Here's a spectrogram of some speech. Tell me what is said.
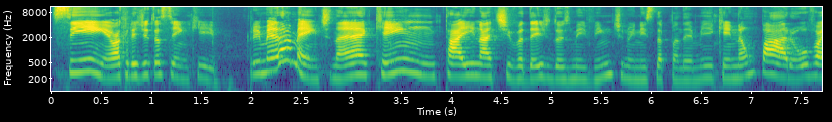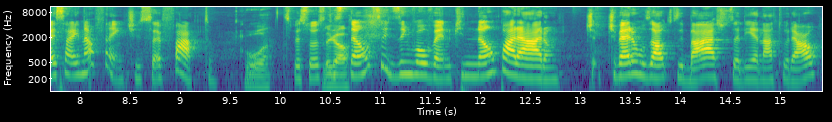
Sim, eu acredito assim que, primeiramente, né, quem tá aí na ativa desde 2020, no início da pandemia, quem não parou vai sair na frente, isso é fato. Boa. As pessoas Legal. que estão se desenvolvendo, que não pararam, tiveram os altos e baixos ali, é natural,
